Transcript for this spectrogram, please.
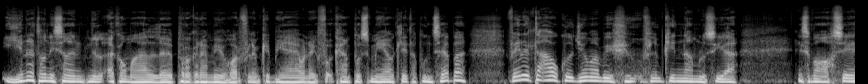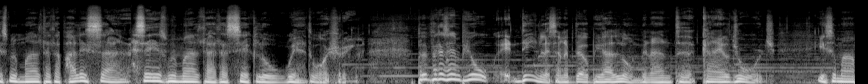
Jiena Tony Sant nilqakom għal programm ieħor flimkien miegħi hawnhekk fuq Campus 103.7 fejn iltaqgħu kull ġimgħa biex flimkien nagħmlu sija nisimgħu ħsejjes minn Malta ta' bħalissa, ħsejjes minn Malta tas-seklu 21. Per eżempju, din li se nibdew biha llum mingħand Kyle George jisimha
